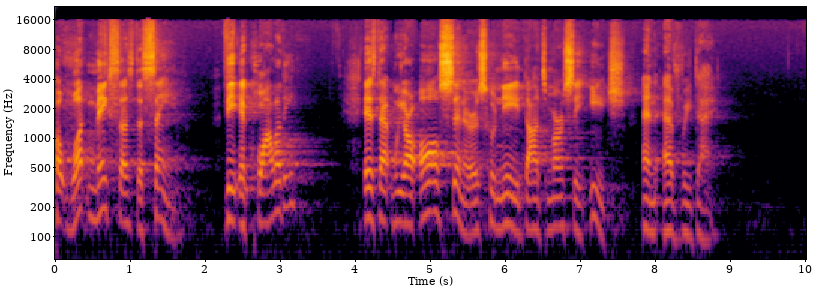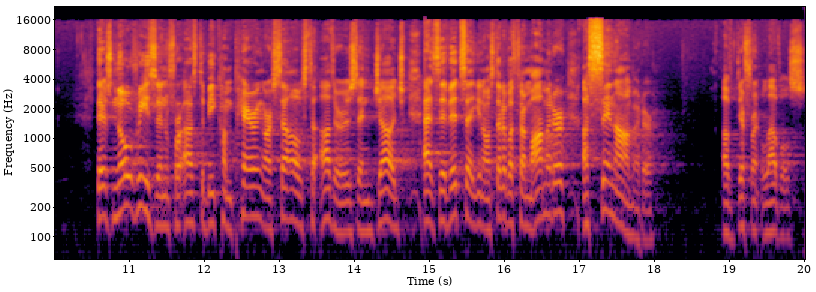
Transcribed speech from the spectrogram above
but what makes us the same, the equality, is that we are all sinners who need God's mercy each and every day. There's no reason for us to be comparing ourselves to others and judge as if it's a, you know, instead of a thermometer, a sinometer of different levels.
